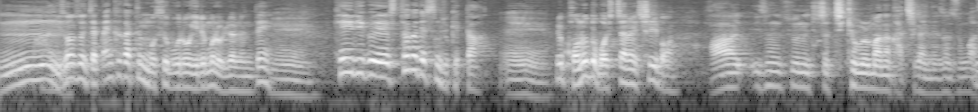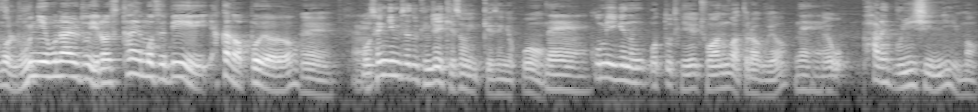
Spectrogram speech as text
음, 아, 이 선수 진짜 탱크 같은 모습으로 이름을 올렸는데, 예, K리그의 스타가 됐으면 좋겠다. 예. 그리고 번호도 멋있잖아요, 7번. 아, 이 선수는 진짜 지켜볼 만한 가치가 있는 선수인 것 뭐, 같습니다. 루니, 호날두 이런 스타의 모습이 약간 엇보여요. 예, 뭐 생김새도 굉장히 개성 있게 생겼고 네. 꾸미기는 것도 되게 좋아하는 것 같더라고요. 네. 예, 오- 팔에 문신이 막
